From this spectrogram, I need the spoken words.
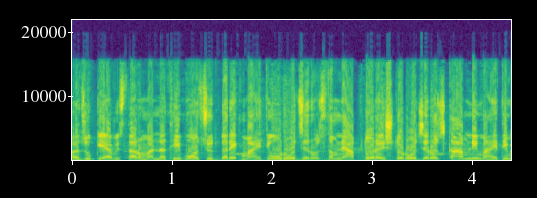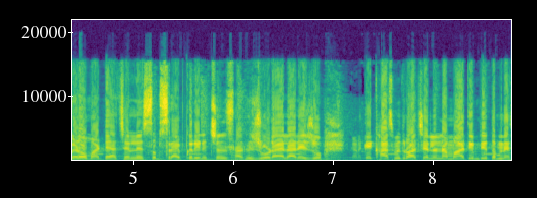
હજુ કયા વિસ્તારોમાં નથી પહોંચ્યું? દરેક માહિતી હું રોજે રોજ તમને આપતો રહીશ. તો રોજે રોજ કામની માહિતી મેળવવા માટે આ ચેનલને સબસ્ક્રાઇબ કરીને ચેનલ સાથે જોડાયેલા રહેજો. કારણ કે ખાસ મિત્રો આ ચેનલના માધ્યમથી તમને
